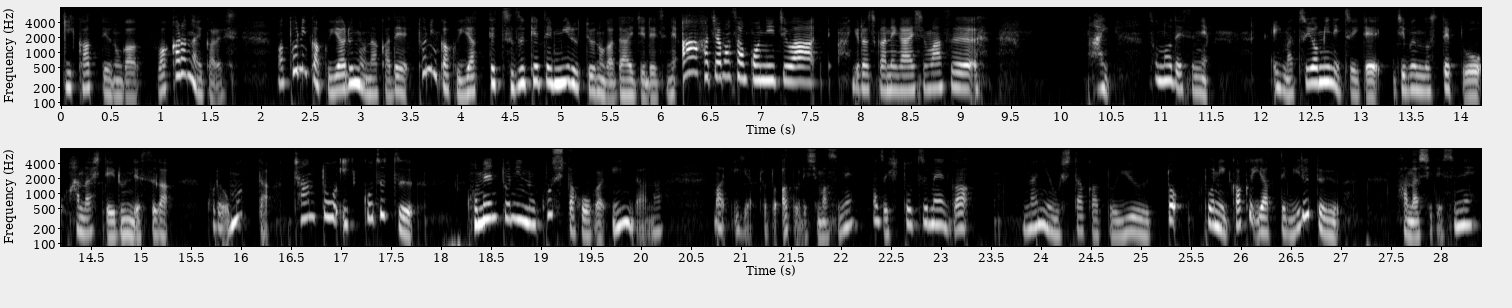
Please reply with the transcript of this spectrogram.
きかっていうのがわからないからです。まあ、とにかくやるの中で、とにかくやって続けてみるっていうのが大事ですね。あ、はちゃまさんこんにちは。よろしくお願いします。はい。そのですね、今強みについて自分のステップを話しているんですが、これ思った。ちゃんと一個ずつコメントに残した方がいいんだな。まあいいや、ちょっと後でしますね。まず一つ目が何をしたかというと、とにかくやってみるという話ですね。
